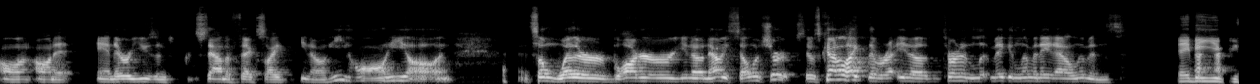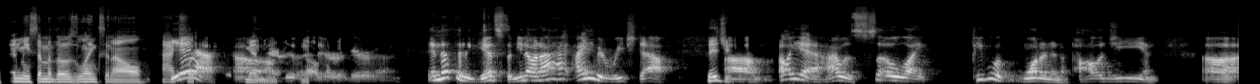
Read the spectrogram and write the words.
on on it and they were using sound effects like you know hee haw hee haw and some weather blogger, you know, now he's selling shirts. It was kind of like the, you know, turning, making lemonade out of lemons. Maybe you can send me some of those links and I'll actually. Yeah. Oh, they're, they're, uh, and nothing against them, you know, and I, I even reached out. Did you? Um, oh yeah. I was so like, people wanted an apology and, uh,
